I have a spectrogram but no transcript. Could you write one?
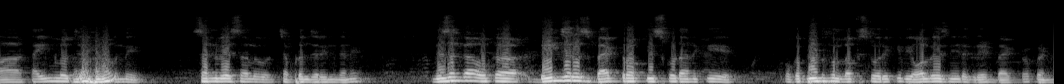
ఆ టైంలో జరిగిన కొన్ని సన్నివేశాలు చెప్పడం జరిగింది కానీ నిజంగా ఒక డేంజరస్ బ్యాక్ డ్రాప్ తీసుకోవడానికి ఒక బ్యూటిఫుల్ లవ్ స్టోరీకి we always need a great backdrop and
